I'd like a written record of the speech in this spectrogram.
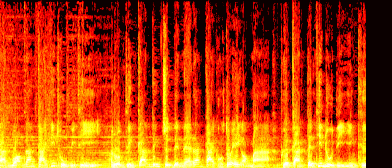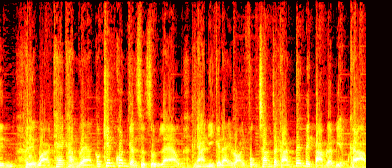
การวอร์มร่างกายที่ถูกวิธี รวมถึงการดึงจุดเด่นในร่างกายของตัวเองออกมา เพื่อการเต้นที่ดูดียิ่งขึ้น เรียกว่าแค่ครั้งแรกก็เข้มข้นกันสุดๆแล้ว งานนี้ก็ได้รอยฟกช้ำจากการเต้นไปตามระเบียบครับ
